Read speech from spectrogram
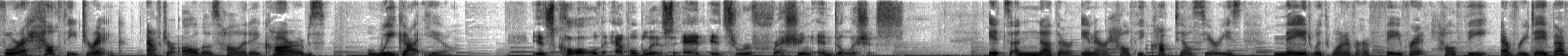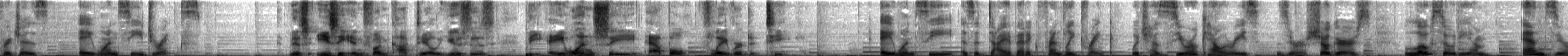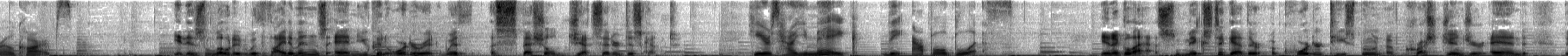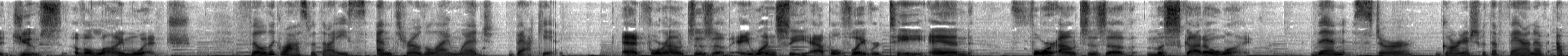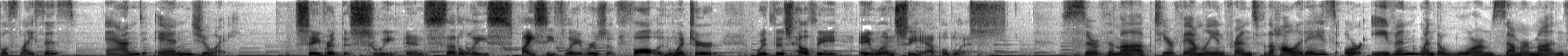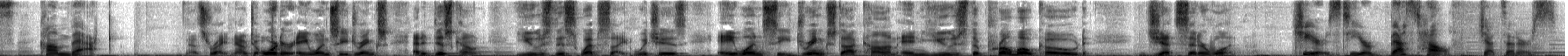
For a healthy drink, after all those holiday carbs, we got you. It's called Apple Bliss, and it's refreshing and delicious. It's another in our healthy cocktail series made with one of our favorite healthy everyday beverages, A1C drinks. This easy and fun cocktail uses the A1C apple flavored tea. A1C is a diabetic friendly drink which has zero calories, zero sugars, low sodium, and zero carbs. It is loaded with vitamins, and you can order it with a special Jet Setter discount. Here's how you make the Apple Bliss. In a glass, mix together a quarter teaspoon of crushed ginger and the juice of a lime wedge. Fill the glass with ice and throw the lime wedge back in. Add 4 ounces of A1C apple flavored tea and 4 ounces of Moscato wine. Then stir, garnish with a fan of apple slices, and enjoy. Savor the sweet and subtly spicy flavors of fall and winter with this healthy A1C Apple Bliss. Serve them up to your family and friends for the holidays or even when the warm summer months come back. That's right. Now, to order A1C drinks at a discount, use this website, which is a1cdrinks.com, and use the promo code JetSetter1. Cheers to your best health, Jet Setters.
